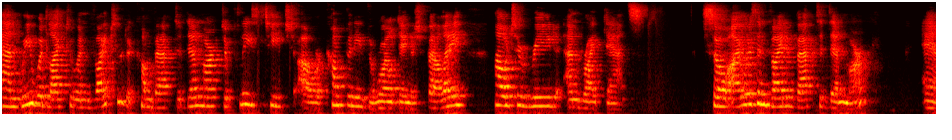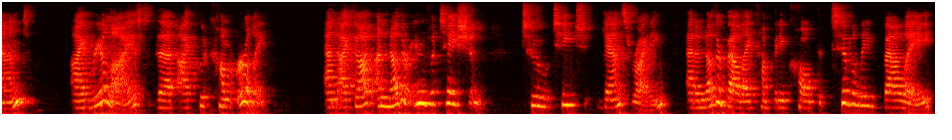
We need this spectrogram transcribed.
and we would like to invite you to come back to Denmark to please teach our company, the Royal Danish Ballet, how to read and write dance. So I was invited back to Denmark, and I realized that I could come early. And I got another invitation to teach dance writing at another ballet company called the Tivoli Ballet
